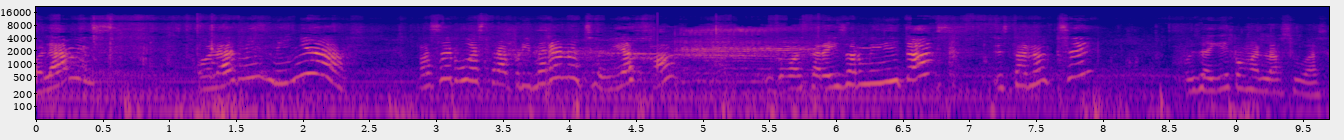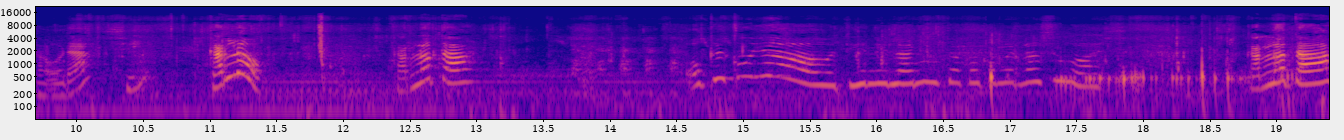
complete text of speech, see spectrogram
Hola, mis. Hola, mis niñas. Va a ser vuestra primera noche vieja. Y como estaréis dormiditas esta noche, pues hay que comer las uvas ahora, ¿sí? ¡Carlo! ¡Carlota! ¡Oh, qué cuidado! Tiene la Anita para comer las uvas. ¡Carlota!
